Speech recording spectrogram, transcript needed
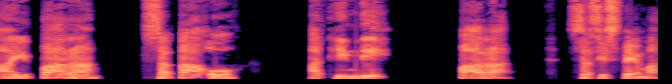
ay para sa tao at hindi para sa sistema.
